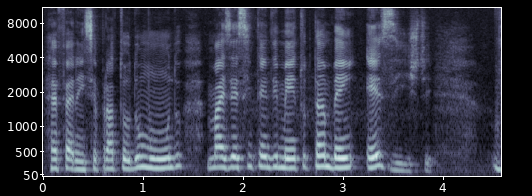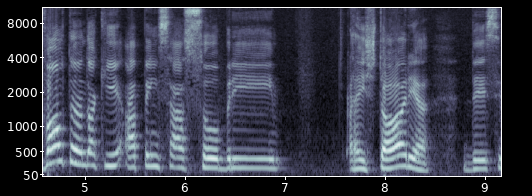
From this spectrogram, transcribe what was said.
referência para todo mundo, mas esse entendimento também existe. Voltando aqui a pensar sobre a história desse,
